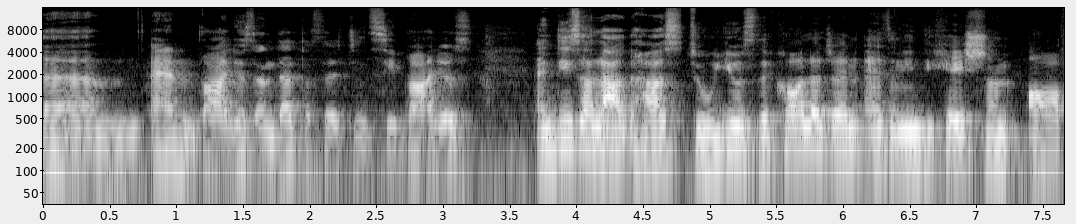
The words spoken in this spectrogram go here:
um, N values and delta 13C values and this allowed us to use the collagen as an indication of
